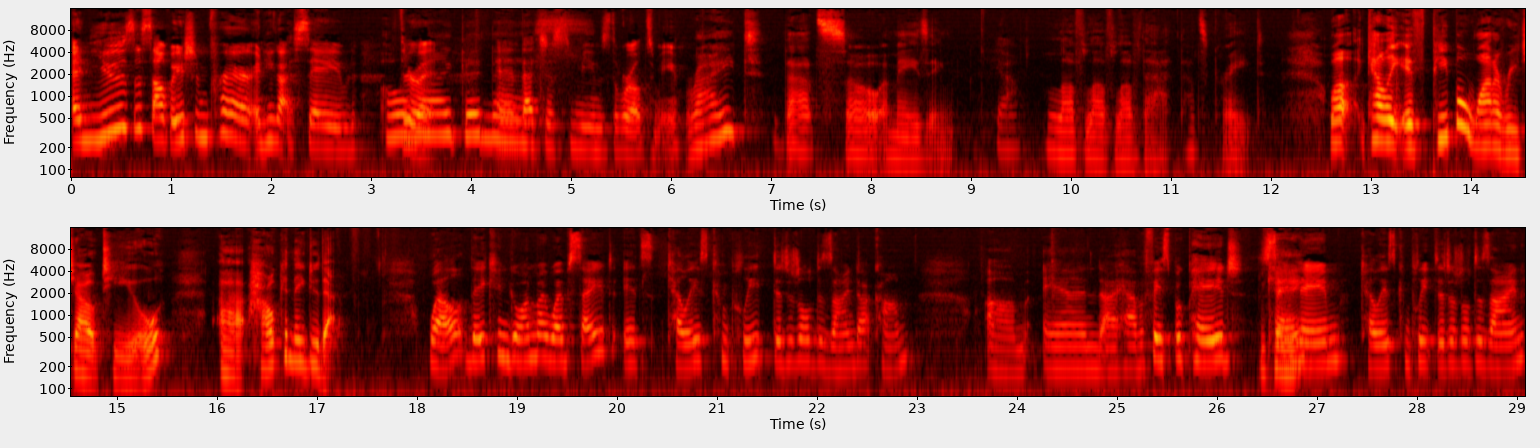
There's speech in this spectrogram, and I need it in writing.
and used the salvation prayer, and he got saved Oh through my it. goodness. And that just means the world to me. right. That's so amazing. Yeah. Love, love, love that. That's great. Well, Kelly, if people want to reach out to you, uh, how can they do that? Well, they can go on my website. It's Kelly's Complete Digital Design.com. Um, and I have a Facebook page, Okay. same name, Kelly's Complete Digital Design.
